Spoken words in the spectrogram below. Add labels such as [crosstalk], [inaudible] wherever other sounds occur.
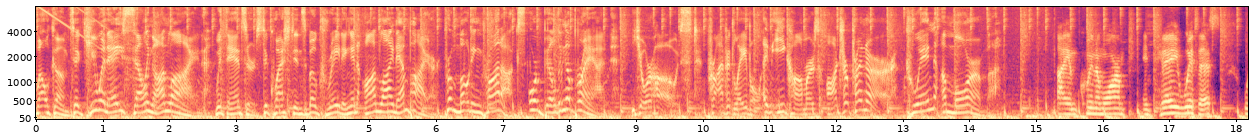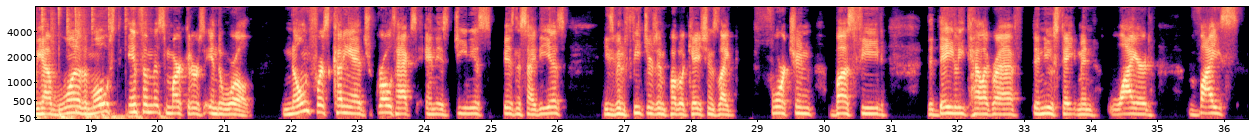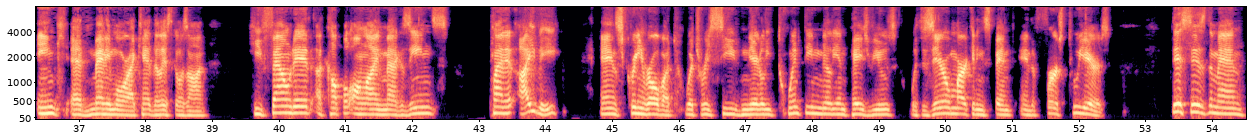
Welcome to Q&A Selling Online with answers to questions about creating an online empire, promoting products, or building a brand. Your host, private label and e-commerce entrepreneur, Quinn Amorm. I am Quinn Amorm, and today with us we have one of the most infamous marketers in the world, known for his cutting-edge growth hacks and his genius business ideas. He's been featured in publications like Fortune, BuzzFeed, The Daily Telegraph, The New Statesman, Wired, Vice, Inc., and many more. I can't, the list goes on. He founded a couple online magazines, Planet Ivy and Screen Robot, which received nearly 20 million page views with zero marketing spent in the first two years. This is the man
